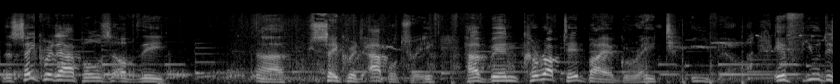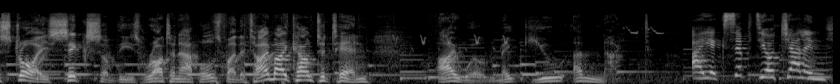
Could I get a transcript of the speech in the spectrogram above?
The sacred apples of the uh, sacred apple tree have been corrupted by a great evil. If you destroy six of these rotten apples by the time I count to ten, I will make you a knight. I accept your challenge.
